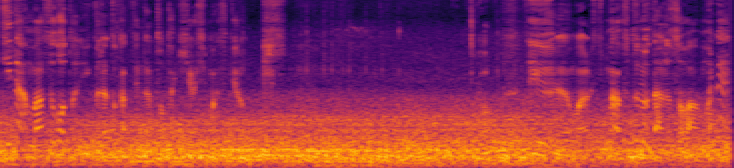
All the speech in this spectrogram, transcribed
1段増すごとにいくらとかっていうのは取った気がしますけど。っていうのもあるし、まあ普通のざるそばもね、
